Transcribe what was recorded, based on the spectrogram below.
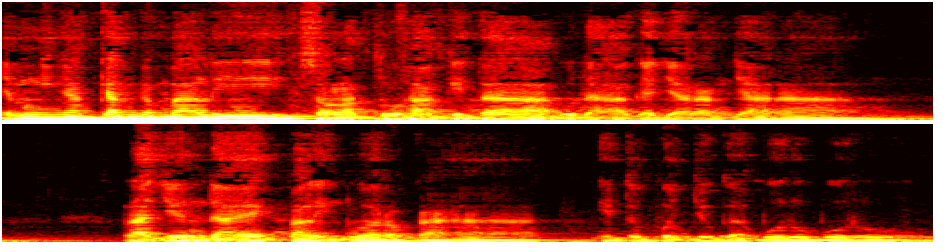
Yang mengingatkan kembali sholat duha kita udah agak jarang-jarang. Rajin daek paling dua rakaat itu pun juga buru-buru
